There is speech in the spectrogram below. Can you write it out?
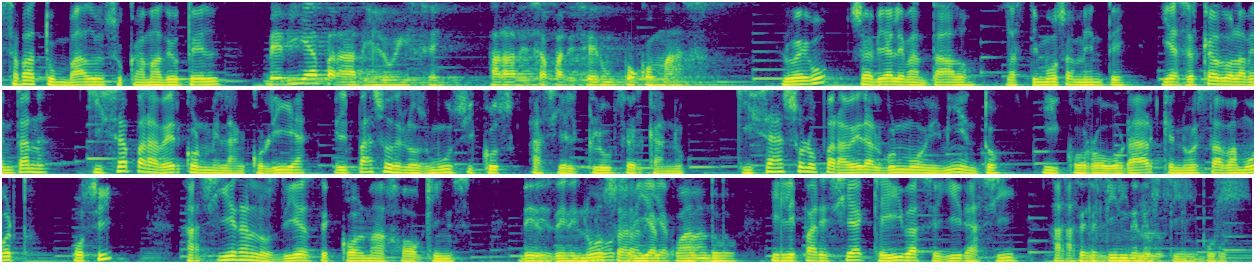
Estaba tumbado en su cama de hotel. Bebía para diluirse, para desaparecer un poco más. Luego se había levantado, lastimosamente, y acercado a la ventana, quizá para ver con melancolía el paso de los músicos hacia el club cercano, quizá solo para ver algún movimiento y corroborar que no estaba muerto. ¿O sí? Así eran los días de Coleman Hawkins, desde, no, sabía, cuándo, y le parecía que iba a seguir así hasta, el fin de los tiempos.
